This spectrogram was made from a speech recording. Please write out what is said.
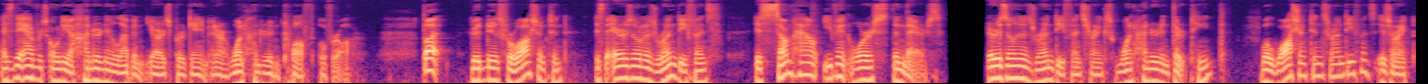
as they average only 111 yards per game and are 112th overall. But good news for Washington is that Arizona's run defense is somehow even worse than theirs. Arizona's run defense ranks 113th, while Washington's run defense is ranked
